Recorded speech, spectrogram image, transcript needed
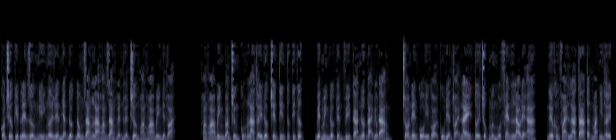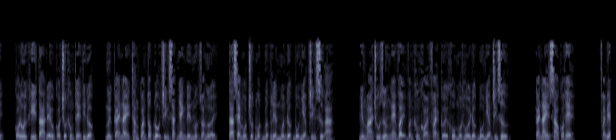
còn chưa kịp lên giường nghỉ ngơi liền nhận được đông giang là hoàng giang huyện huyện trưởng hoàng hòa bình điện thoại hoàng hòa bình đoán chừng cũng là thấy được trên tin tức tin tức, biết mình được tuyển vì cả nước đại biểu đảng, cho nên cô ý gọi cú điện thoại này tới chúc mừng một phen lão đệ à nếu không phải là ta tận mắt nhìn thấy, có đôi khi ta đều có chút không thể tin được, ngươi cái này thằng quan tốc độ chính xác nhanh đến mức dọa người, ta xem một chút một bước liền muốn được bổ nhiệm chính sử a à nhưng mà chu dương nghe vậy vẫn không khỏi phải cười khổ một hồi được bổ nhiệm chính sử. Cái này sao có thể? Phải biết,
